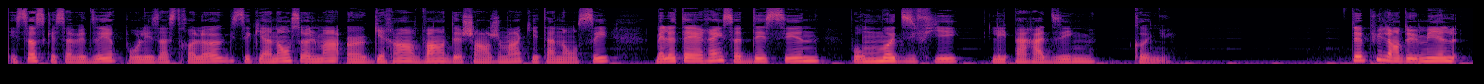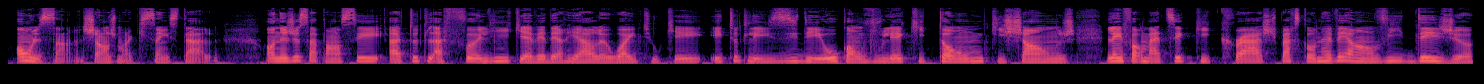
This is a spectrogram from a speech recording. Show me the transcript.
Et ça, ce que ça veut dire pour les astrologues, c'est qu'il y a non seulement un grand vent de changement qui est annoncé, mais le terrain se dessine pour modifier les paradigmes connus. Depuis l'an 2000, on le sent, le changement qui s'installe. On a juste à penser à toute la folie qu'il y avait derrière le Y2K et toutes les idéaux qu'on voulait qui tombent, qui changent, l'informatique qui crash parce qu'on avait envie déjà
